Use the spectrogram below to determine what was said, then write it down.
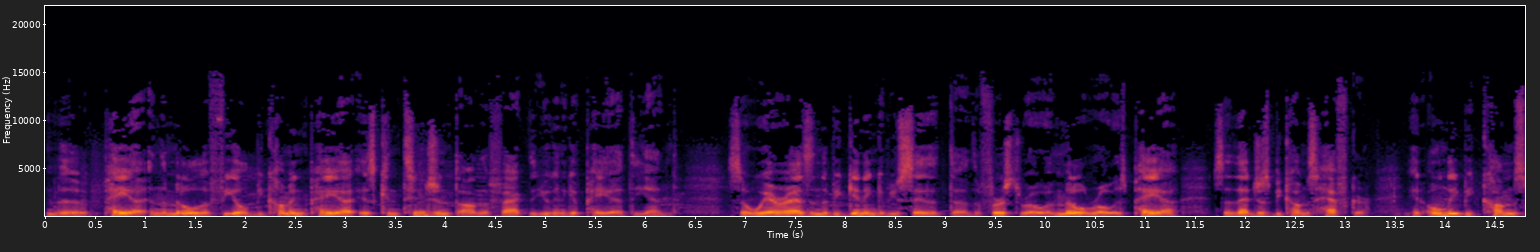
the paya in the middle of the field becoming paya is contingent on the fact that you're going to give paya at the end. So whereas in the beginning, if you say that uh, the first row and middle row is peah, so that just becomes hefker. It only becomes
